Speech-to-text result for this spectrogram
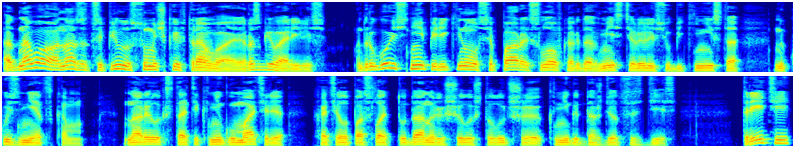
Одного она зацепила сумочкой в трамвае, разговорились. Другой с ней перекинулся парой слов, когда вместе рылись у бикиниста на Кузнецком. Нарыла, кстати, книгу матери, хотела послать туда, но решила, что лучше книга дождется здесь. Третий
